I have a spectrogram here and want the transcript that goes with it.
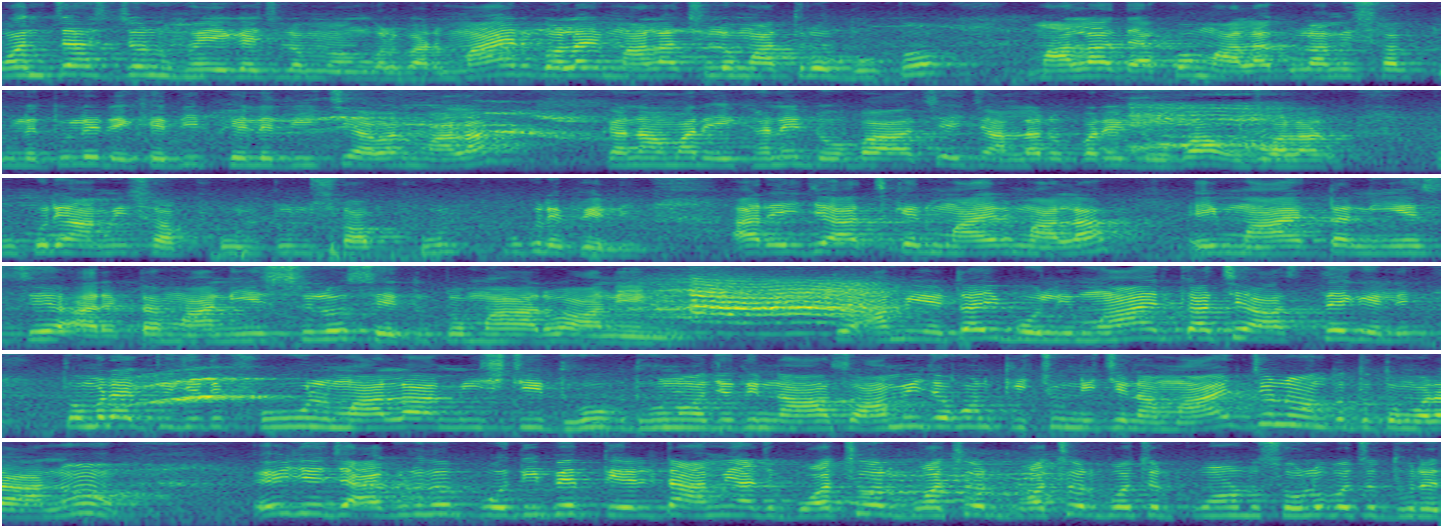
পঞ্চাশ জন হয়ে গেছিল মঙ্গলবার। মায়ের গলায় মালা ছিল মাত্র দুটো। মালা দেখো, মালাগুলো আমি সব তুলে তুলে রেখে দিই, ফেলে দিয়েছি আবার মালা। কেন আমার এখানে ডোবা আছে, এই জানলার ওপারে ডোবা, ও জলার পুকুরে আমি সব ফুল টুল, সব ফুল পুকুরে ফেলি। আর এই যে আজকের মায়ের মালা, এই মা একটা নিয়ে এসছে আর একটা মা নিয়ে এসেছিল, সে দুটো মা আরও আনেনি। তো আমি এটাই বলি, মায়ের কাছে আসতে গেলে তোমরা একটু যদি ফুল, মালা, মিষ্টি, ধূপ, ধুনো যদি না আসো, আমি যখন কিছু নিচ্ছি না, মায়ের জন্য অন্তত তোমরা আনো। এই যে জাগ্রত প্রদীপের তেলটা আমি আজ বছর বছর বছর বছর, পনেরো, ষোলো বছর ধরে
